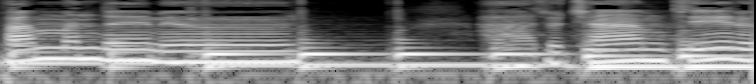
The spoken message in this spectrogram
밤만 되면 아주 참지를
